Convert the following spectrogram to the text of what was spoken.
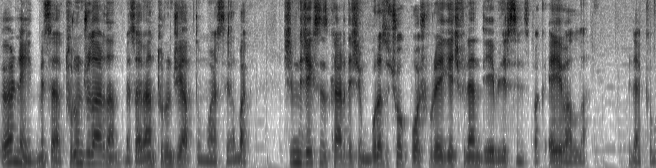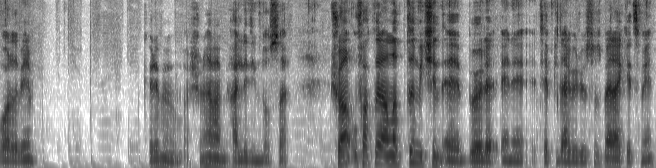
Örneğin mesela turunculardan mesela ben turuncu yaptım varsayalım. Bak şimdi diyeceksiniz kardeşim burası çok boş buraya geç filan diyebilirsiniz. Bak eyvallah. Bir dakika bu arada benim göremiyorum var. Şunu hemen bir halledeyim dostlar. Şu an ufakları anlattığım için e, böyle yani tepkiler veriyorsunuz. Merak etmeyin.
